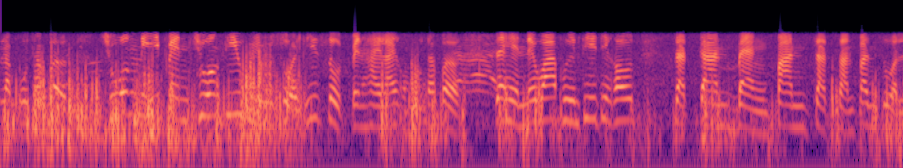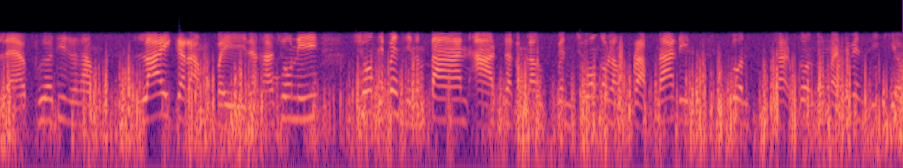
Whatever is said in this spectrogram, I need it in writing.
ำหรับภูทับเบิก ช่วงนี้เป็นช่วงที่วิวสวยที่สุดเป็นไฮไลท์ของภูทับเบิก จะเห็นได้ว่าพื้นที่ที่เขาจัดการแบ่งปันจัดสรรปันส่วนแล้ว เพื่อที่จะทำไล่กระหล่ำปีนะคะ ช่วงนี้ช่วงที่เป็นสีน้ำตาลอาจจะกำลังเป็นช่วงกำลังปรับหน้าดิน ส่วนส่วนตรงไหนที่เป็นสีเขียว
